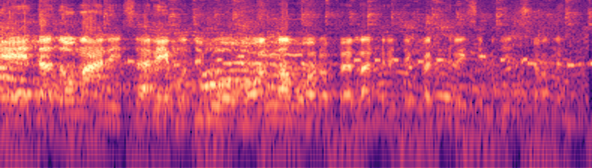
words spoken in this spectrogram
e da domani saremo di nuovo al lavoro per la 34esima edizione.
